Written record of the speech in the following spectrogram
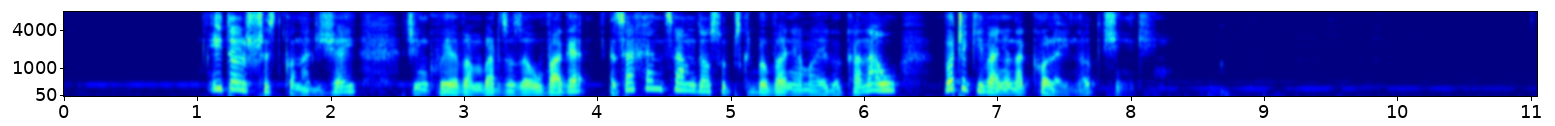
I to już wszystko na dzisiaj. Dziękuję Wam bardzo za uwagę. Zachęcam do subskrybowania mojego kanału w oczekiwaniu na kolejne odcinki.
